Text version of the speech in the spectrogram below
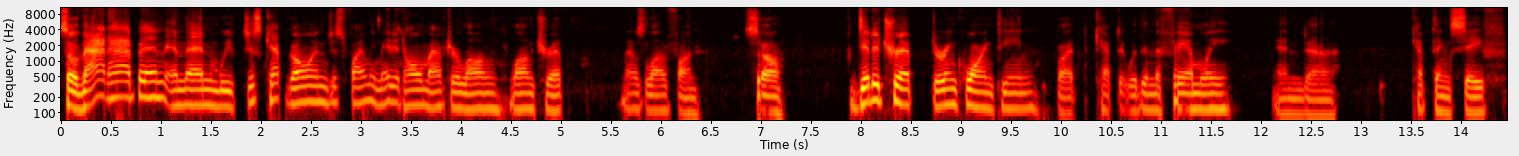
So that happened, and then we just kept going. Just finally made it home after a long, long trip. That was a lot of fun. So did a trip during quarantine, but kept it within the family and uh, kept things safe.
